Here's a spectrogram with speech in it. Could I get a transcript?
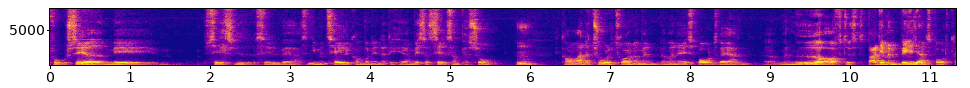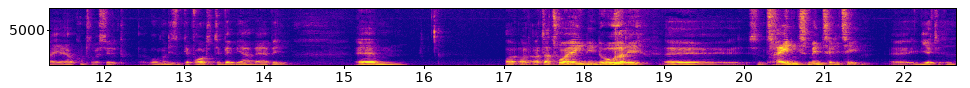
fokuseret med selvslid og selvværd, altså de mentale komponenter det her med sig selv som person. Mm. Det kommer meget naturligt, tror jeg, når man, når man er i sportens verden. Og man møder oftest, bare det, man vælger en sportskarriere, er jo kontroversielt, hvor man ligesom kan forholde sig til, hvem jeg er, hvad jeg vil. Øhm, og, og, og der tror jeg egentlig noget af det, øh, sådan træningsmentaliteten øh, i virkeligheden,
